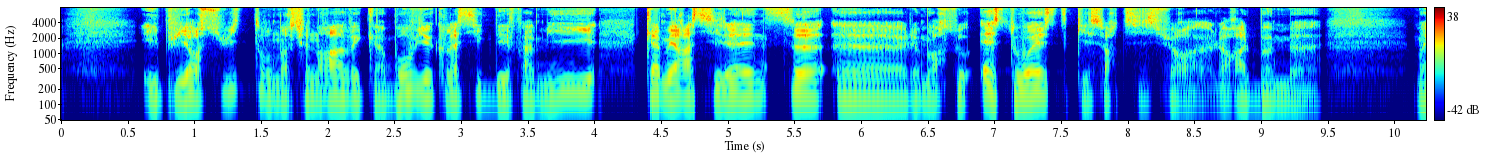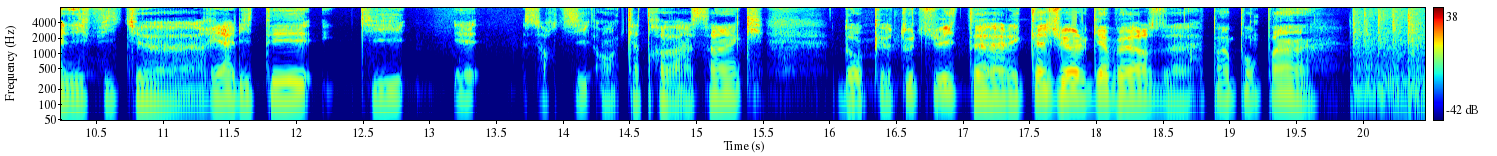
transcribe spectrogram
Et puis ensuite, on enchaînera avec un bon vieux classique des familles, Caméra Silence, euh, le morceau Est-Ouest, qui est sorti sur euh, leur album euh, magnifique Réalité, qui est sorti en 85. Donc tout de suite, les Casual Gabbers, pain pompin. Fuck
